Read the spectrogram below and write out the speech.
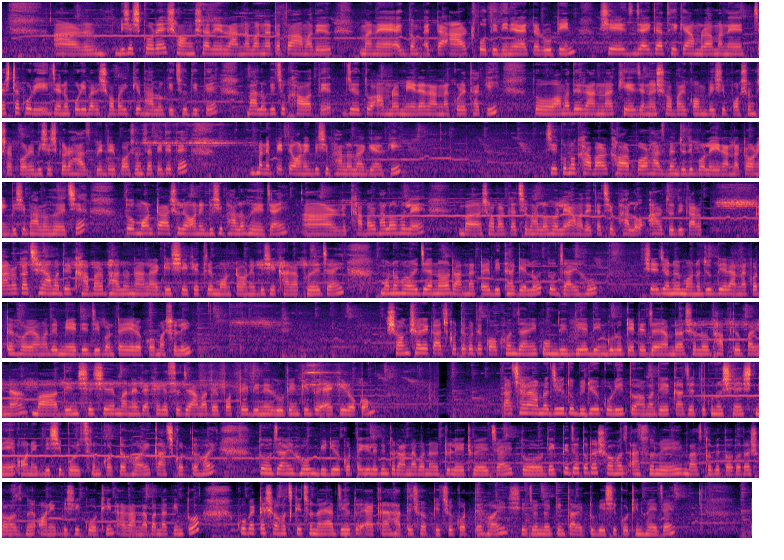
আর বিশেষ করে সংসারের রান্নাবান্নাটা তো আমাদের মানে একদম একটা আর্ট, প্রতিদিনের একটা রুটিন। সে জায়গা থেকে আমরা মানে চেষ্টা করি যেন পরিবারের সবাইকে ভালো কিছু দিতে, ভালো কিছু খাওয়াতে। যেহেতু আমরা মেয়েরা রান্না করে থাকি, তো আমাদের রান্না খেয়ে যেন সবাই কম বেশি প্রশংসা করে। বিশেষ করে হাজব্যান্ডের প্রশংসা পেতেতে মানে পেতে অনেক বেশি ভালো লাগে আর কি। যে কোনো খাবার খাওয়ার পর হাজব্যান্ড যদি বলে, এই রান্নাটা অনেক বেশি ভালো হয়েছে। তো মনটা আসলে অনেক বেশি ভালো হয়ে যায়। আর খাবার ভালো হলে বা সবার কাছে ভালো হলে আমাদের কাছে ভালো। আর যদি কারও কারও কাছে আমাদের খাবার ভালো না লাগে, সেক্ষেত্রে মনটা অনেক বেশি খারাপ হয়ে যায়। মনে হয় যেন রান্নাটাই বৃথা গেল। তো যাই হোক, সেই জন্যই মনোযোগ দিয়ে রান্না করতে হয়। আমাদের মেয়েদের জীবনটাই এরকম আসলেই। সংসারে কাজ করতে করতে কখন জানি কোন দিক দিয়ে দিনগুলো কেটে যায় আমরা আসলে ভাবতেও পারি না। বা দিন শেষে মানে দেখা গেছে যে আমাদের প্রত্যেক দিনের রুটিন কিন্তু একই রকম। তাছাড়া আমরা যেহেতু ভিডিও করি, তো আমাদের কাজের তো কোনো শেষ নেই। অনেক বেশি পরিশ্রম করতে হয়, কাজ করতে হয়। তো যাই হোক, ভিডিও করতে গেলে কিন্তু রান্নাবান্না একটু লেট হয়ে যায়। তো দেখতে যতটা সহজ আসলে, বাস্তবে ততটা সহজ নয়, অনেক বেশি কঠিন। আর রান্নাবান্না কিন্তু খুব একটা সহজ কিছু নয়। আর যেহেতু একা হাতে সব কিছু করতে হয়, সেজন্য কিন্তু আর একটু বেশি কঠিন হয়ে যায়।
